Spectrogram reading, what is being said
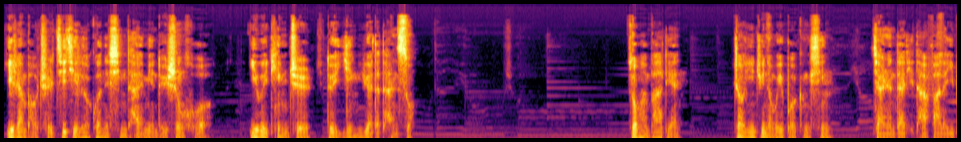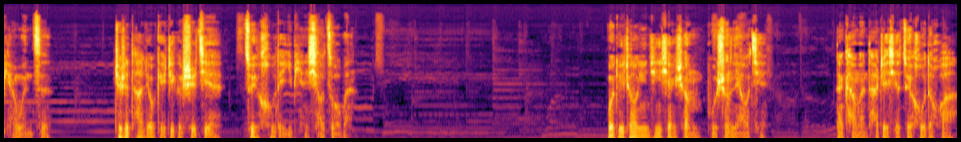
依然保持积极乐观的心态面对生活，亦未停止对音乐的探索。昨晚八点，赵英俊的微博更新，家人代替他发了一篇文字，这是他留给这个世界最后的一篇小作文。我对赵英俊先生不甚了解，但看完他这些最后的话，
